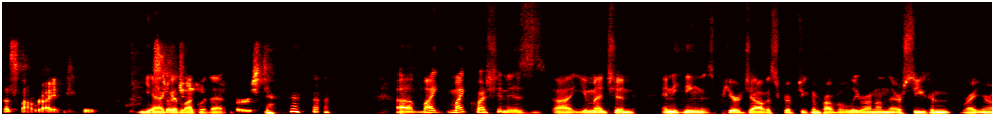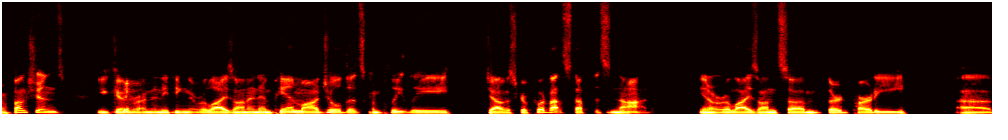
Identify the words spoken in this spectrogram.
That's not right. Yeah, good luck with that. first. Uh, my my question is, uh, you mentioned anything that's pure JavaScript you can probably run on there. So you can write your own functions. You can Yep. run anything that relies on an npm module that's completely JavaScript. What about stuff that's not? You know, it relies on some third party uh,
